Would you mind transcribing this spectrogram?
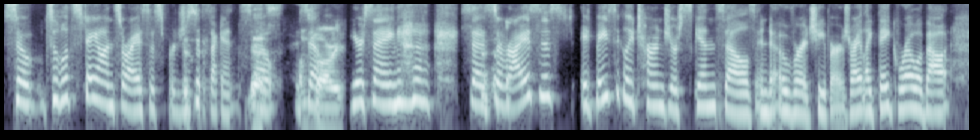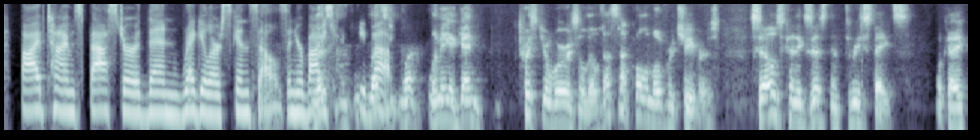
So, so let's stay on psoriasis for just a second. So, yes, I'm so sorry. you're saying, so psoriasis, it basically turns your skin cells into overachievers, right? Like they grow about five times faster than regular skin cells, and your body Let's- can't keep up. Let, let me again twist your words a little. Let's not call them overachievers. Cells can exist in three states. Okay,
